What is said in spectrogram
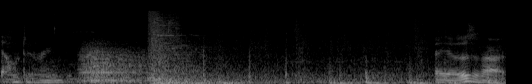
Elden Ring. Hey yo, this is hot.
